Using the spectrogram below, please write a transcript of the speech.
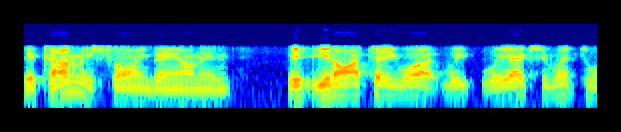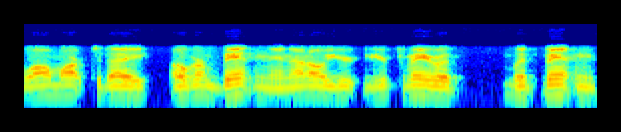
The economy's slowing down, and it, you know I tell you what, we we actually went to Walmart today over in Benton, and I know you're you're familiar with with Benton.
